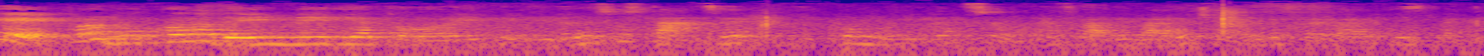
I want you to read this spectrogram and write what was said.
che producono dei mediatori, quindi delle sostanze di comunicazione fra le varie cellule fra i vari sistemi.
